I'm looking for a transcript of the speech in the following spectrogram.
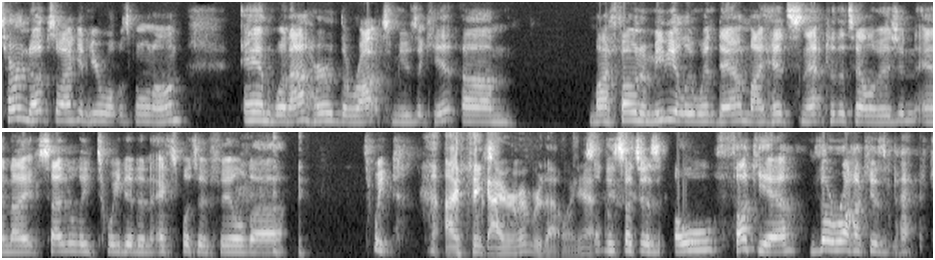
turned up so I could hear what was going on. And when I heard the Rock's music hit, um, my phone immediately went down. My head snapped to the television, and I excitedly tweeted an expletive-filled uh, tweet. I think I remember that one. Yeah. Something such as, "Oh fuck yeah, The Rock is back."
